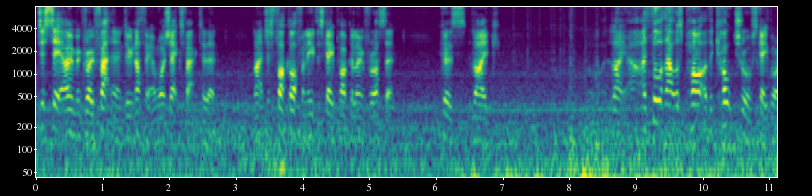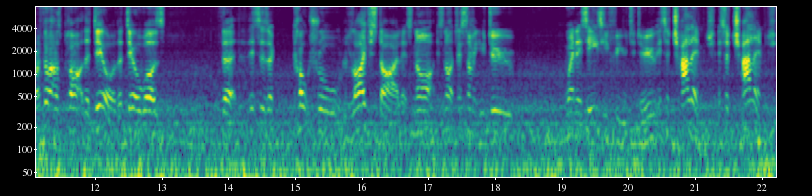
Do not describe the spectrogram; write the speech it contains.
Just sit at home and grow fat then and do nothing and watch x factor then. Like just fuck off and leave the skate park alone for us then. Because like like I thought that was part of the culture of skateboard. I thought that was part of the deal. The deal was that this is a cultural lifestyle. It's not it's not just something you do when it's easy for you to do. It's a challenge. It's a challenge.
